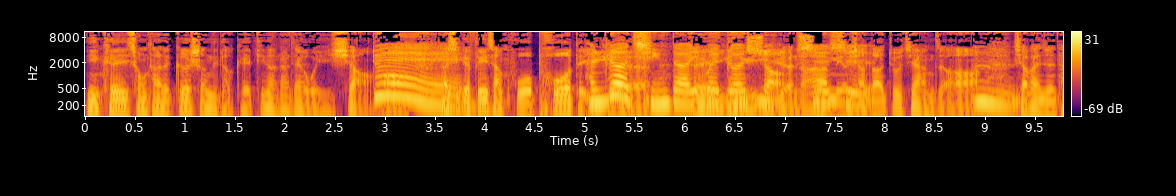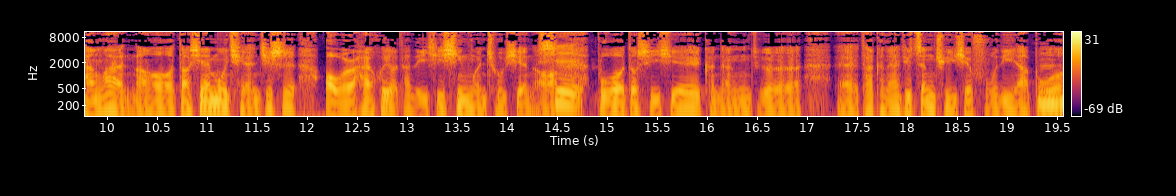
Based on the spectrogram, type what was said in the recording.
你可以从他的歌声里头可以听到他在微笑对。他是一个非常活泼的很热情的一位歌手。人啊没有想到就这样子啊嗯。下半身瘫痪然后到现在目前其实偶尔还会有他的一些新闻出现哦是。不过都是一些可能这个呃他可能要去争取一些福利啊不过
